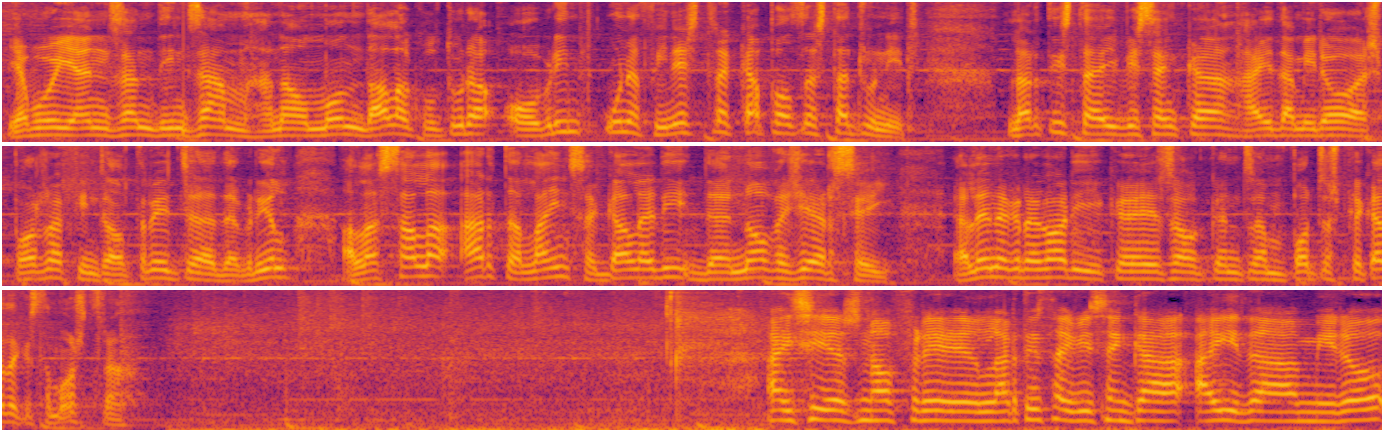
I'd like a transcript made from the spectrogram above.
I avui ens endinsam en el món de la cultura obrint una finestra cap als Estats Units. L'artista eivissenca Aida Miró es posa fins al 13 d'abril a la sala Art Alliance Gallery de Nova Jersey. Helena Gregori, què és el que ens en pots explicar d'aquesta mostra? Així es, Nofre, l'artista eivissenca Aida Miró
